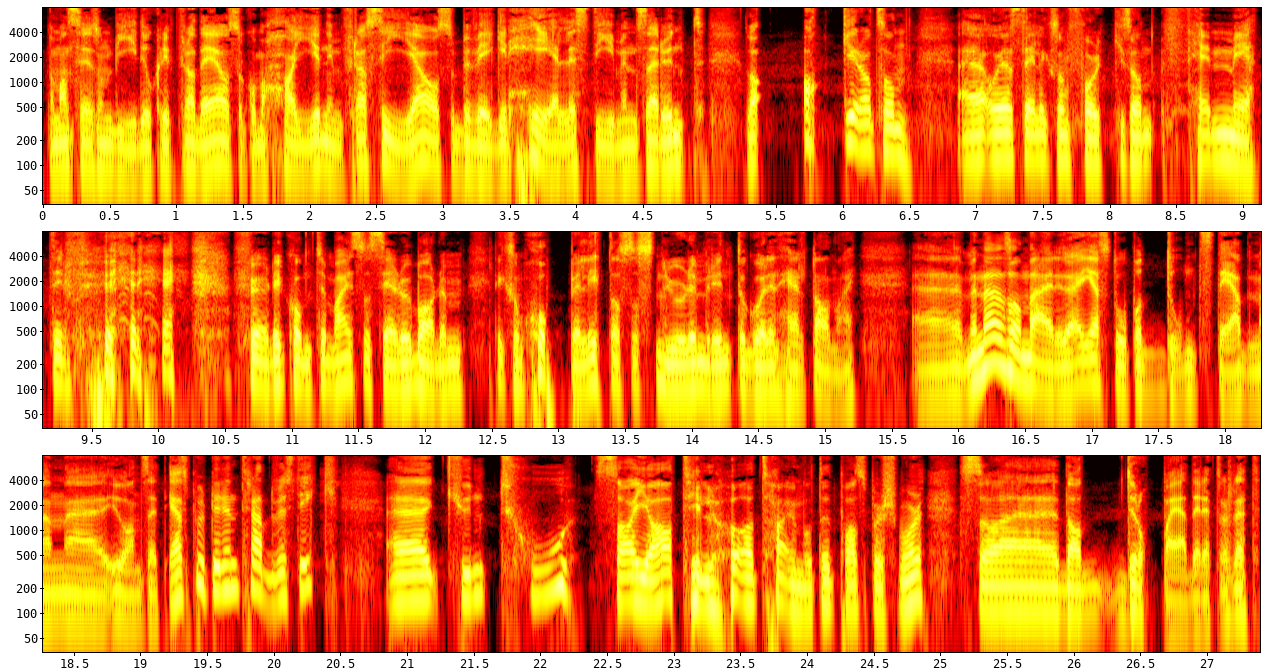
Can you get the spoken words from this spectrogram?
når man ser sånn videoklipp fra det, og så kommer haien inn fra sida, og så beveger hele stimen seg rundt. Det var akkurat sånn. Eh, og jeg ser liksom folk sånn fem meter før, før, de kom til meg, så ser du bare dem liksom hoppe litt, og så snur de rundt og går en helt annen vei. Eh, men det er sånn det er. Jeg sto på et dumt sted, men uh, uansett. Jeg spurte rundt 30 stykk. Kun to sa ja til å ta imot et par spørsmål, så da droppa jeg det, rett og slett.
